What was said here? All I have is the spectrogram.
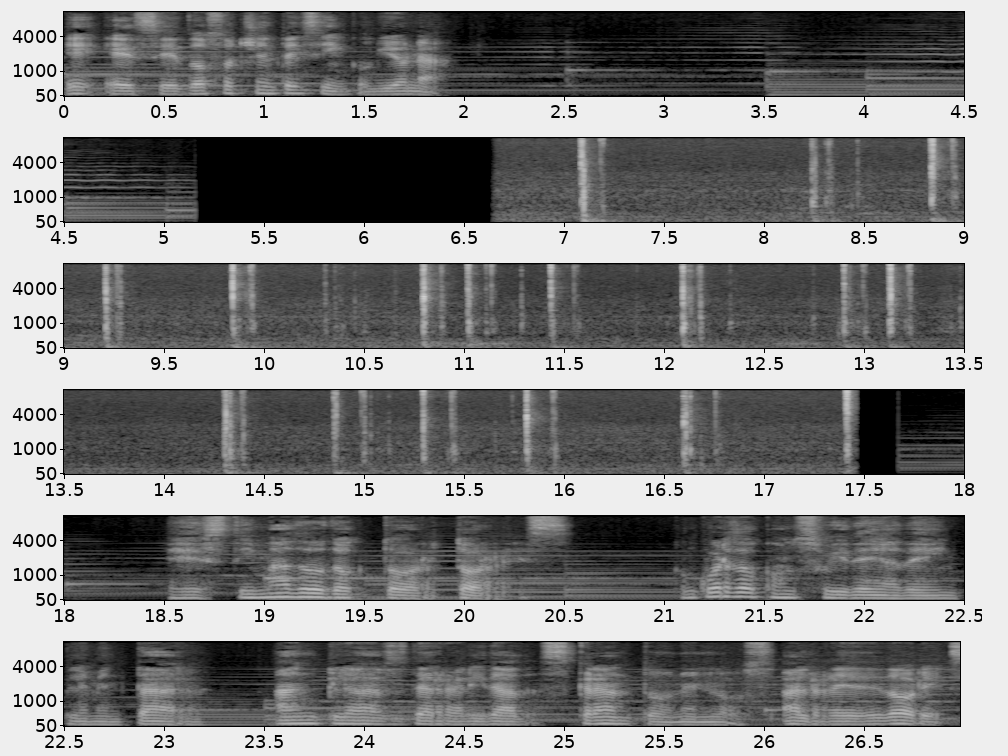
ES-285-A. Estimado doctor Torres, concuerdo con su idea de implementar anclas de realidad Scranton en los alrededores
